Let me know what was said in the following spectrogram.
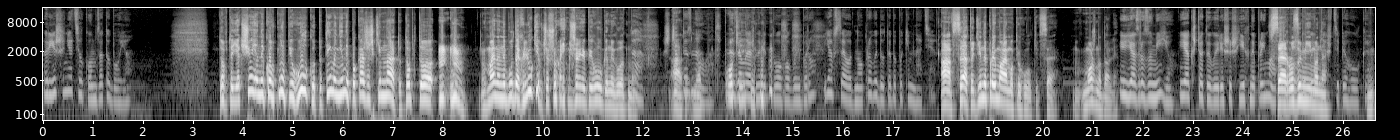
Рішення цілком за тобою. Тобто, якщо я не ковтну пігулку, то ти мені не покажеш кімнату. Тобто, в мене не буде глюків, чи що, якщо я пігулки не глотну. Так, щоб А, ти знала, окей. незалежно від твого вибору, я все одно проведу тебе по кімнаті. А, все, тоді не приймаємо пігулки, все. Можна далі? І я зрозумію, якщо ти вирішиш їх не приймати. Все, розумій ти мене. ці пігулки. Н-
